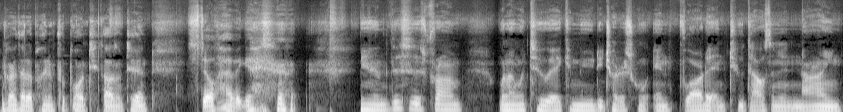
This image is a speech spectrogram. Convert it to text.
The Guard that I played in football in 2010. Still have it, guys. and this is from when I went to a community charter school in Florida in 2009.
